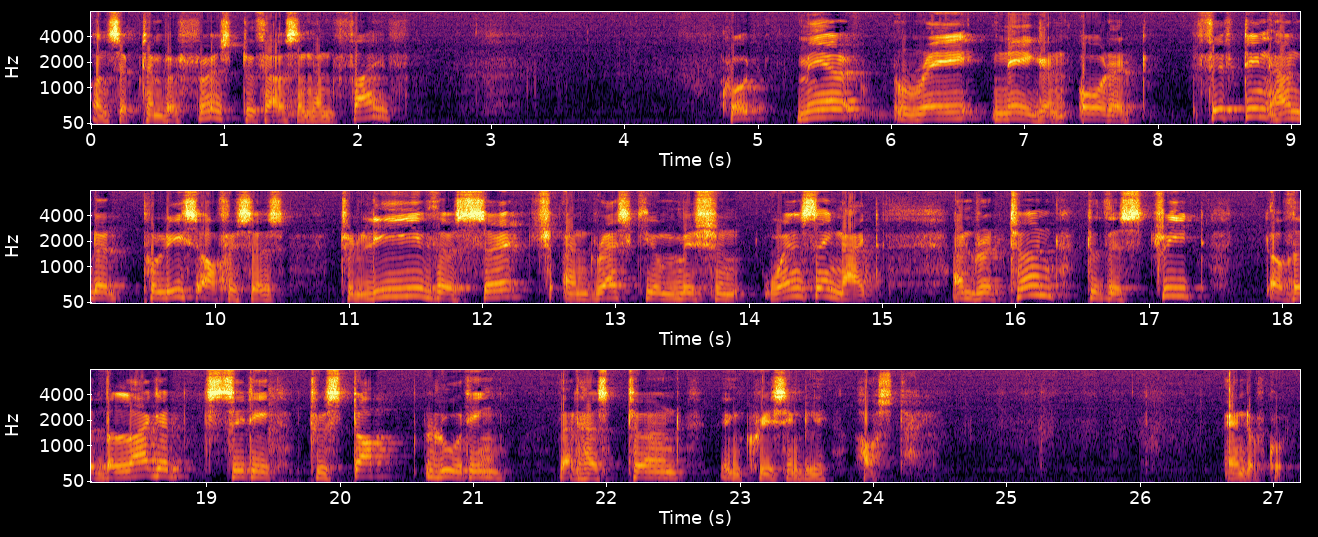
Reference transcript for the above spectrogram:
on September 1st, 2005, quote, Mayor Ray Nagin ordered 1,500 police officers to leave the search and rescue mission Wednesday night and return to the street of the beleaguered city to stop looting that has turned increasingly hostile. End of quote.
